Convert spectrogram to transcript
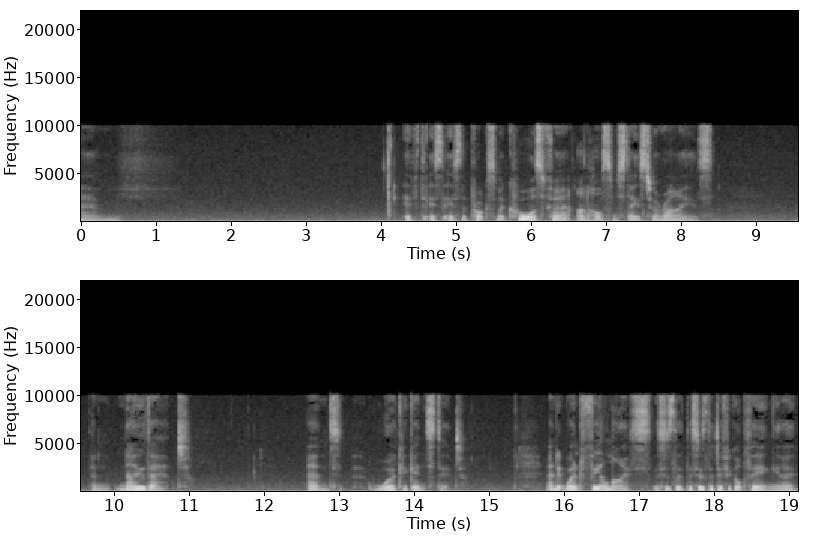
um, if is is the proximate cause for unwholesome states to arise, then know that and work against it. And it won't feel nice. This is the this is the difficult thing, you know.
